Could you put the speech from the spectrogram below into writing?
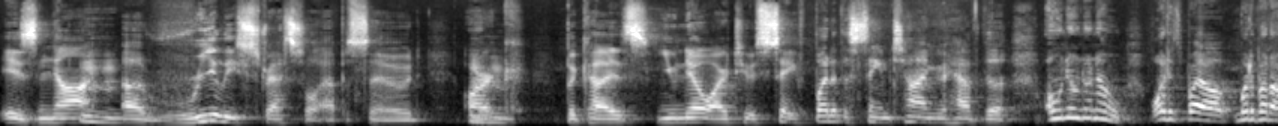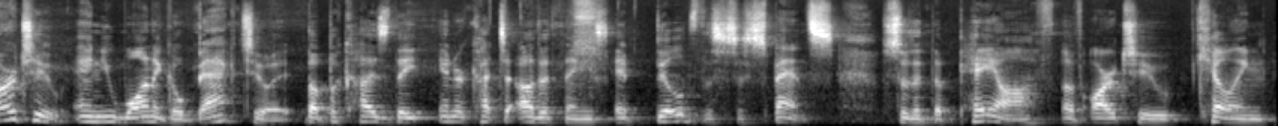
is not mm-hmm. a really stressful episode arc mm-hmm. Because you know R two is safe, but at the same time you have the oh no no no what about what about R two and you want to go back to it, but because they intercut to other things, it builds the suspense so that the payoff of R two killing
